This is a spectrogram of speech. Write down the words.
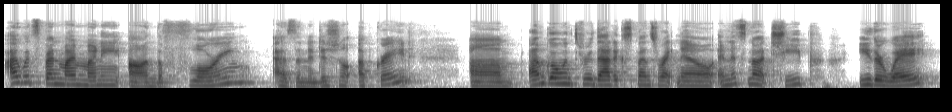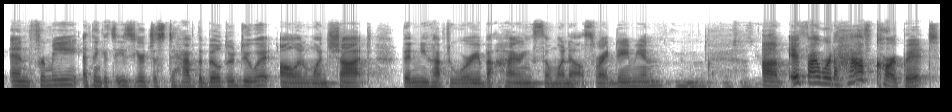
I would spend my money on the flooring as an additional upgrade. Um, I'm going through that expense right now and it's not cheap either way. And for me, I think it's easier just to have the builder do it all in one shot than you have to worry about hiring someone else, right, Damien? Mm -hmm. um, if I were to have carpet,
